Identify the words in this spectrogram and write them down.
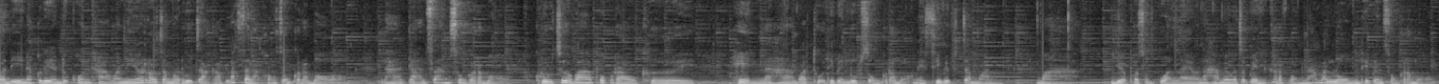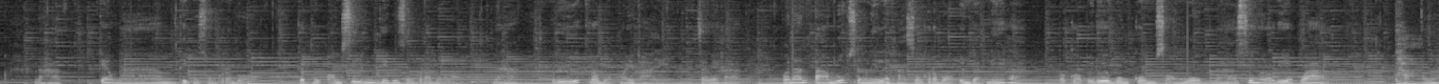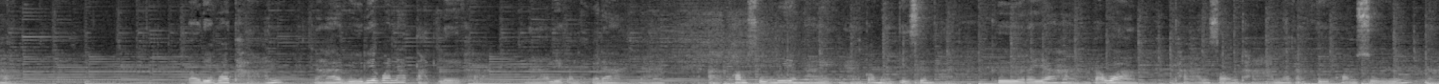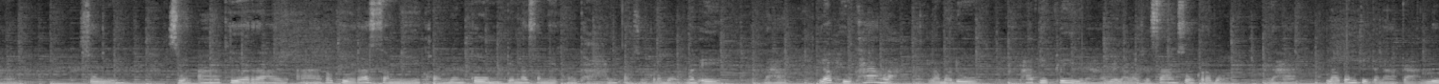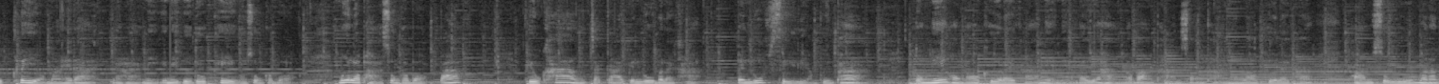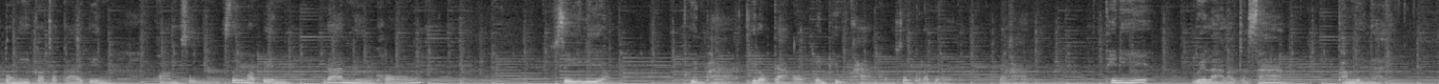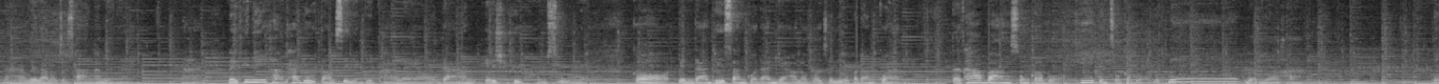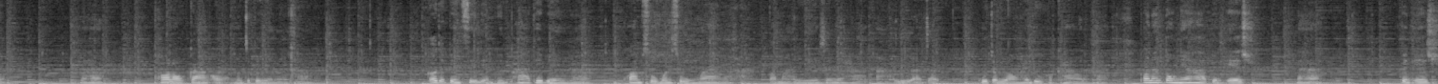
สวัสดีนักเรียนทุกคนค่ะ วันนี้เราจะมารู้จักกับลักษณะของทรงกระบอกนะคะการสร้างทรงกระบอก ครูเชื่อว่าพวกเราเคยเห็นนะคะวัตถุที่เป็นรูปทรงกระบอกในชีวิตประจำวันมาเยอะพอสมควรแล้วนะคะไม่ว่าจะเป็นกระป๋องน้ำอัดลมที่เป็นทรงกระบอกนะคะแก้วน้ำที่เป็นทรงกระบอก กระปุกออมสินที่เป็นทรงกระบอกนะคะหรือกระบอกไม้ไผ่ใช่ไหมคะเพราะนั้นตามรูปทรงนี้เลยค่ะทรงกระบอกเป็นแบบนี้ค่ะ ประกอบไปด้วยวงกลมสองวงนะคะซึ่งเราเรียกว่าฐานค่ะ เราเรียกว่าฐานนะคะหรือเรียกว่าหน้าตัดเลยค่ะนะคะเรียกอะไรก็ได้นะคะอ่าความสูงดูยังไงนะคะก็เหมือนตีเส้นค่ะคือระยะห่างระหว่างฐาน 2 ฐานนะคะคือความสูงนะคะสูง ส่วน r คืออะไร r ก็คือรัศมีของวงกลม เป็นรัศมีของฐานของทรงกระบอกนั่นเองนะคะแล้วผิวข้างล่ะเรามาดูภาพที่คลี่นะคะเวลาเราจะสร้างทรงกระบอกนะคะ เราต้องจินตนาการรูปคลี่ออกมาให้ได้นะคะนี่นี่คือรูปคลี่ของทรงกระบอก เมื่อเราผ่าทรงกระบอกปั๊บผิวข้างจะกลายเป็นรูปอะไรคะเป็นรูปสี่เหลี่ยมผืนผ้า ตรงนี้ของเราคืออะไรคะเนี่ยเนี่ยระยะห่างระหว่างฐานสองฐานของเราคืออะไรคะความสูงเพราะนั้นตรงนี้ก็จะกลายเป็นความสูง ซึ่งมาเป็นด้านหนึ่งของสี่เหลี่ยมผืนผ้าที่เรากางออกเป็นผิวข้างของทรงกระบอกนะคะ ทีนี้เวลาเราจะสร้างทำยังไง นะคะเวลาเราจะสร้างทำยังไงนะคะในที่นี้ค่ะถ้าดูตามสี่เหลี่ยมผืนผ้าแล้วด้าน h คือความสูงเนี่ยก็เป็นด้านที่สั้นกว่าด้านยาวเราก็จะเรียกว่าด้านกว้าง แต่ถ้าบางทรงกระบอกที่เป็นทรงกระบอกเล็กๆแบบนี้ค่ะเนี่ยนะคะพอเรากางออกมันจะเป็นยังไงคะก็จะเป็นสี่เหลี่ยมผืนผ้าที่เป็นคะความสูงมันสูงมากอะค่ะประมาณนี้ใช่ไหมคะอะหรืออาจจะครูจำลองให้ดูคร่าวๆนะคะ เพราะนั้นตรงนี้ค่ะเป็น h นะคะเป็น h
